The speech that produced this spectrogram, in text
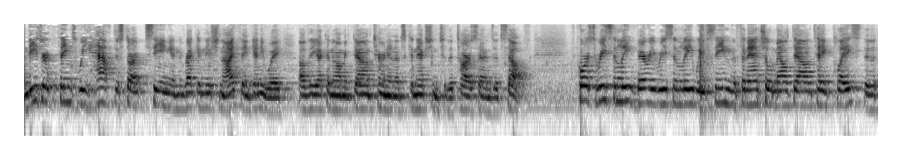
And these are things we have to start seeing in recognition, I think anyway, of the economic downturn and its connection to the tar sands itself. Of course, recently, very recently, we've seen the financial meltdown take place. The,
